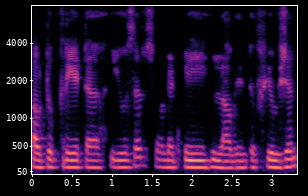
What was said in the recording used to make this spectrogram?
how to create a user. So let me log into Fusion.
